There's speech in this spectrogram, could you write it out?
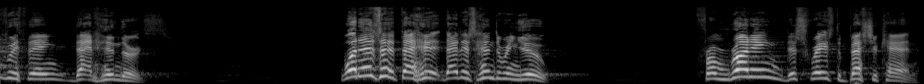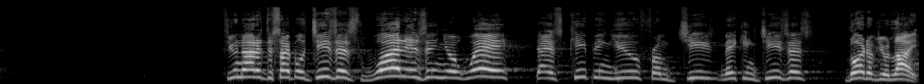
everything that hinders. What is it that, that is hindering you? from running this race the best you can. If you're not a disciple of Jesus, what is in your way that is keeping you from Je- making Jesus Lord of your life?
